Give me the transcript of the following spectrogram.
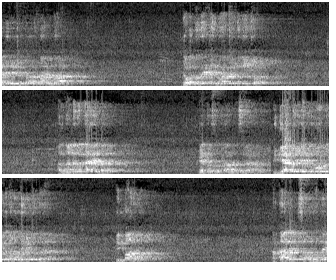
അന്തരീക്ഷം തകർക്കാനുള്ള ഗവർണറെ കൈമാറ്റിയുള്ള നീക്കം അത് നല്ലതല്ല എന്ന് കേന്ദ്ര സർക്കാർ മനസ്സിലാക്കണം. വിദ്യാർത്ഥികളെ പ്രകോപിപ്പിക്കുന്ന നടപടികളിൽ പിന്മാറണം അക്കാദമിക് സമൂഹത്തെ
